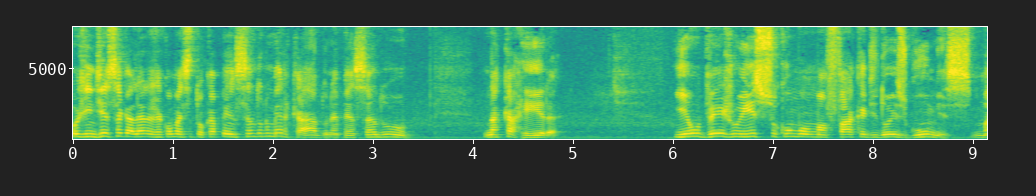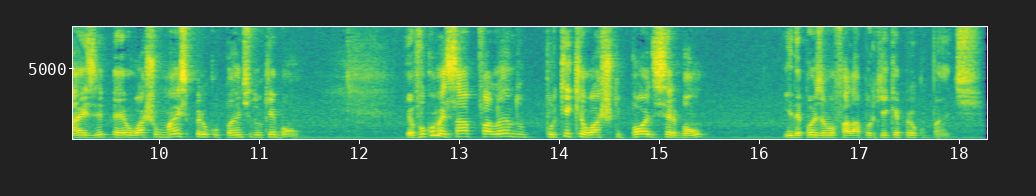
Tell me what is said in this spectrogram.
Hoje em dia essa galera já começa a tocar pensando no mercado, né? Pensando na carreira, e eu vejo isso como uma faca de dois gumes, mas eu acho mais preocupante do que bom. Eu vou começar falando por que, que eu acho que pode ser bom e depois eu vou falar por que, que é preocupante.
